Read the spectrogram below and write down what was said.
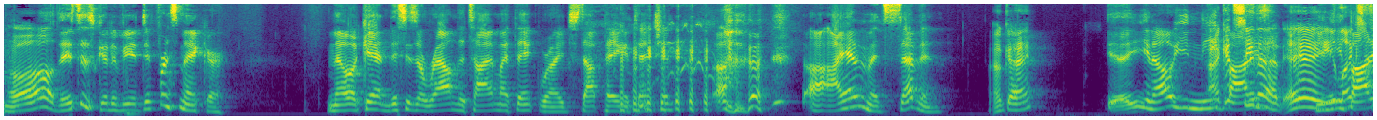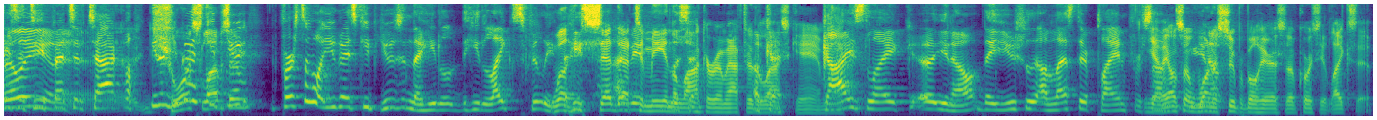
Oh, this is going to be a difference maker. Now, again, this is around the time I think where I stopped paying attention. uh, I have him at seven. Okay. You know, you need. I can see bodies- that. Hey, you he need bodies Philly at defensive and, tackle. uh, You know, you Schwartz guys keep loves u- him. First of all, you guys keep using that he he likes Philly. Well, thing. he said I that to mean, me in the listen, locker room after the okay, last game. Guys like uh, you know they usually unless they're playing for some. yeah, they also won know, a Super Bowl here, so of course he likes it.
